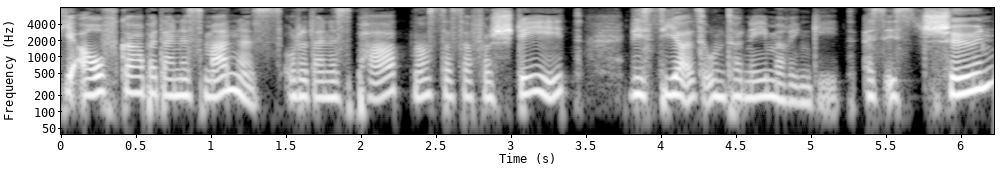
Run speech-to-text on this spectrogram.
die Aufgabe deines Mannes oder deines Partners, dass er versteht, wie es dir als Unternehmerin geht. Es ist schön,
